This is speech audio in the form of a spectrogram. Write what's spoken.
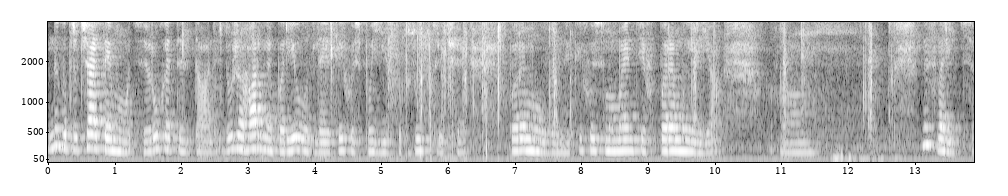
Не витрачайте емоції, рухайтесь далі. Дуже гарний період для якихось поїздок, зустрічей, перемовин, якихось моментів перемир'я. Ем, Не сваріться.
